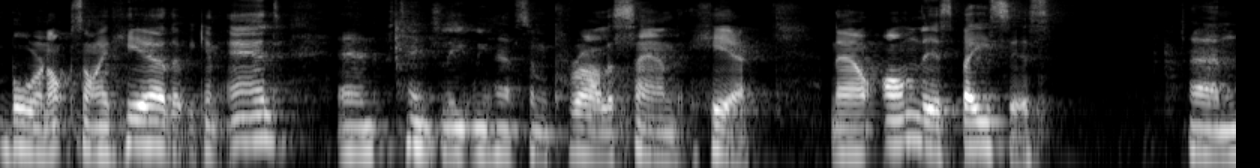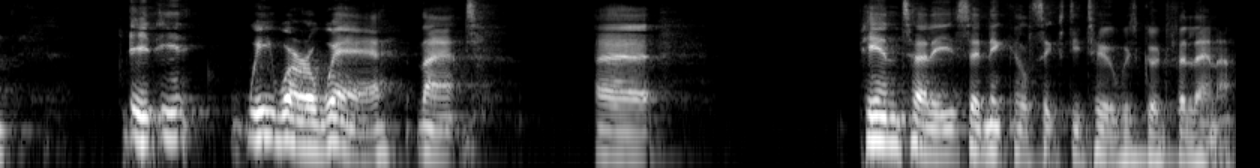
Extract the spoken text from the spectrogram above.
boron oxide here that we can add, and potentially we have some Kerala sand here. Now, on this basis, um, it, it, we were aware that uh, Piantelli said nickel 62 was good for LENR.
